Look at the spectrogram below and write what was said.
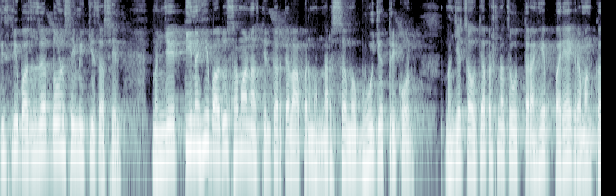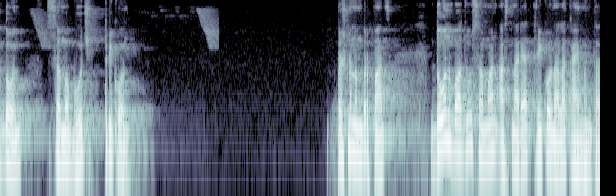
तिसरी बाजू जर दोन सेमीचीच असेल म्हणजे तीनही बाजू समान असतील तर त्याला आपण म्हणणार समभुज त्रिकोण. म्हणजे चौथ्या प्रश्नाचं उत्तर आहे पर्याय क्रमांक दोन समभुज त्रिकोण. प्रश्न नंबर पाच. दोन बाजू समान असणाऱ्या त्रिकोणाला काय म्हणतात?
